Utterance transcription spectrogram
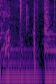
Thank you.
